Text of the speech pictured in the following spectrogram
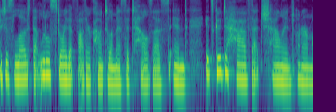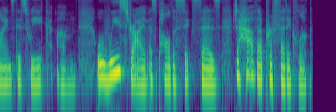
I just loved that little story that Father Cantalamessa tells us, and it's good to have that challenge on our minds this week. Um, will we strive, as Paul VI says, to have that prophetic look,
